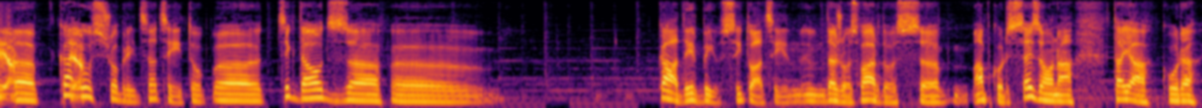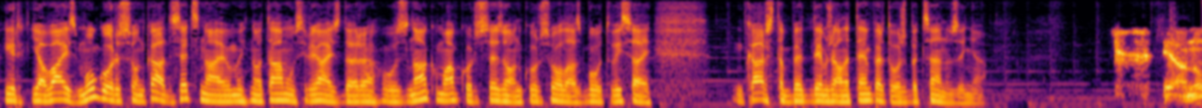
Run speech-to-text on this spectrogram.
Jā, uh, Kā jā. jūs šobrīd sacītu, uh, cik daudz, kāda ir bijusi situācija dažos vārdos apkuras sezonā, tajā, kura ir jau aiz muguras, un kādi secinājumi no tā mums ir jāizdara uz nākamo apkuras sezonu, kur solās būt visai karsta, bet diemžēl ne temperatūras, bet cenu ziņā? Jā, nu,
